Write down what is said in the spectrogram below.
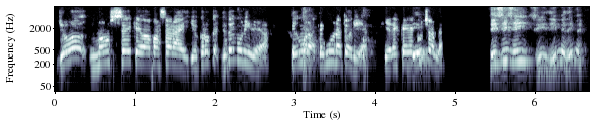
Yo no sé qué va a pasar ahí. Yo creo que yo tengo una idea. Tengo una, tengo una teoría. ¿Quieres que escucharla? Sí, sí, sí, sí, dime, dime.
